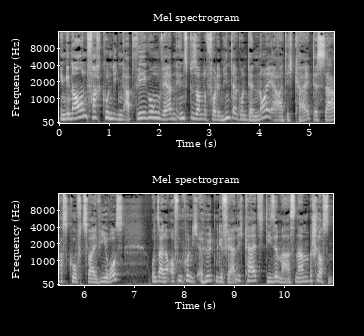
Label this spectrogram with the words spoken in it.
In genauen fachkundigen Abwägungen werden insbesondere vor dem Hintergrund der Neuartigkeit des SARS-CoV-2-Virus und seiner offenkundig erhöhten Gefährlichkeit diese Maßnahmen beschlossen.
